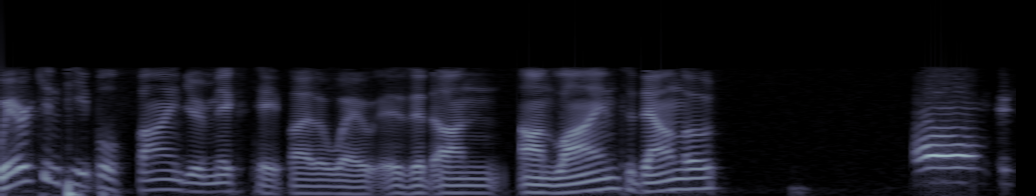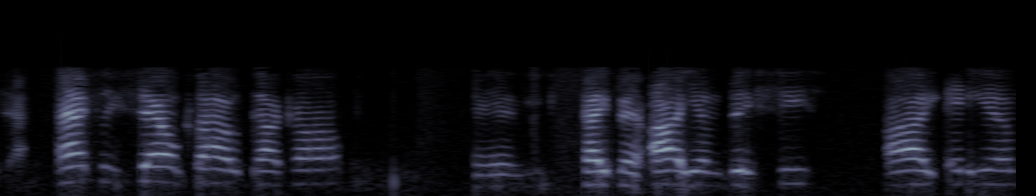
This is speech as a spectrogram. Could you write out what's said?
Where can people find your mixtape? By the way, is it on online to download? Um, it's actually SoundCloud.com, and you can type in I am Big C, I A M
